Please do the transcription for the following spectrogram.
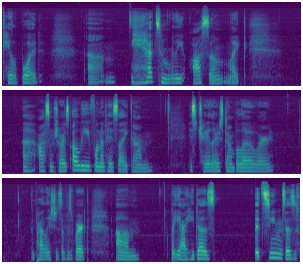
Caleb Wood. Um, he had some really awesome, like, uh, awesome shorts. I'll leave one of his like um, his trailers down below or compilations of his work. Um, but yeah, he does it seems as if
